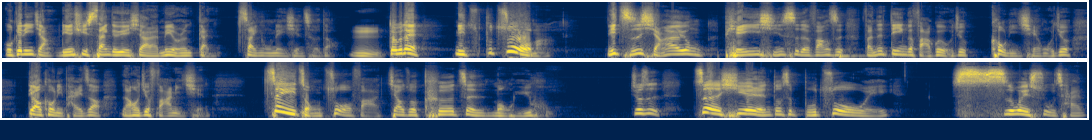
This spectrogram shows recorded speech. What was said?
我跟你讲，连续三个月下来，没有人敢占用内线车道，嗯，对不对？你不做嘛？你只是想要用便宜行事的方式，反正定一个法规，我就扣你钱，我就吊扣你牌照，然后就罚你钱。这种做法叫做苛政猛于虎，就是这些人都是不作为，尸位素餐，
